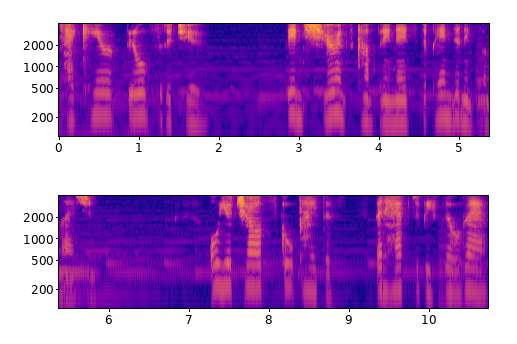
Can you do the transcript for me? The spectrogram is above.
Take care of bills that are due the insurance company needs dependent information. Or your child's school papers that have to be filled out.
